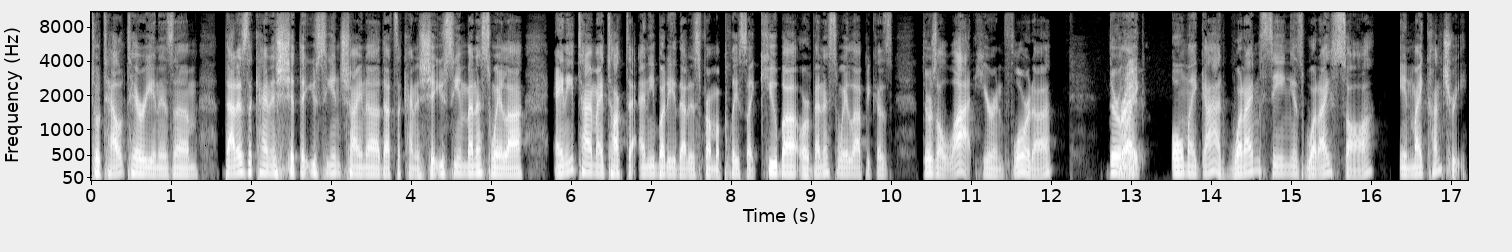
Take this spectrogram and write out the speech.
totalitarianism. That is the kind of shit that you see in China. That's the kind of shit you see in Venezuela. Anytime I talk to anybody that is from a place like Cuba or Venezuela, because there's a lot here in Florida, they're right. like, oh my God, what I'm seeing is what I saw in my country.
